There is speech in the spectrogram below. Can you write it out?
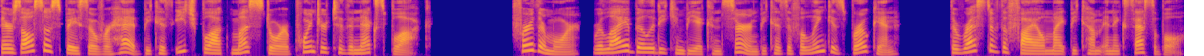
There's also space overhead because each block must store a pointer to the next block. Furthermore, reliability can be a concern because if a link is broken, the rest of the file might become inaccessible.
